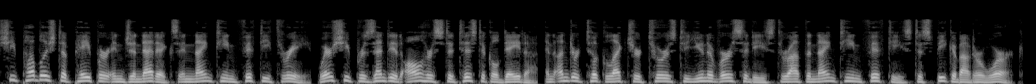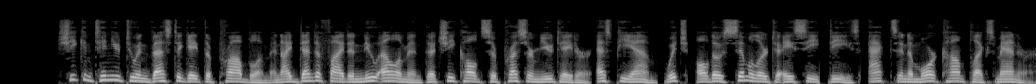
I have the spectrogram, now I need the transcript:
She published a paper in Genetics in 1953, where she presented all her statistical data, and undertook lecture tours to universities throughout the 1950s to speak about her work. She continued to investigate the problem and identified a new element that she called suppressor mutator (SPM), which, although similar to AC, Ds, acts in a more complex manner.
